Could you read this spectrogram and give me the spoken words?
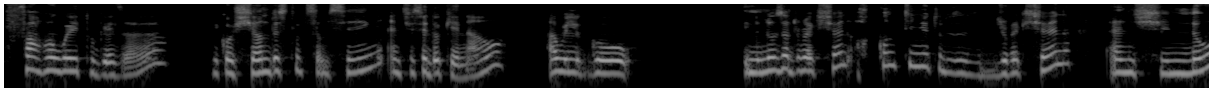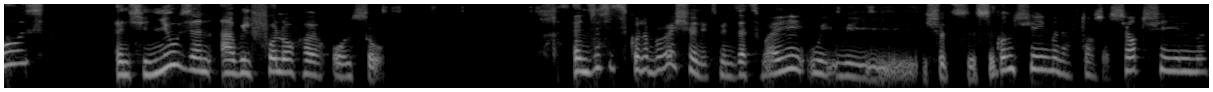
far away together because she understood something. And she said, okay, now I will go in another direction or continue to the direction. And she knows and she knew then I will follow her also. And this is collaboration. It means that's why we, we shot the second film and after the third film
